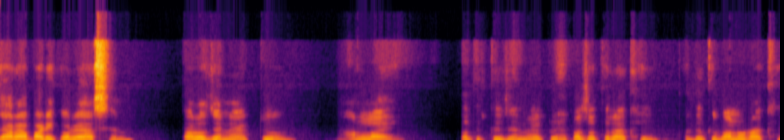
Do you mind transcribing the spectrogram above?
যারা বাড়ি করে আছেন, তারা যেন একটু আল্লাহ তাদেরকে যেন একটু হেফাজতে রাখে, তাদেরকে ভালো রাখে।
